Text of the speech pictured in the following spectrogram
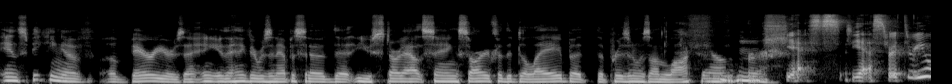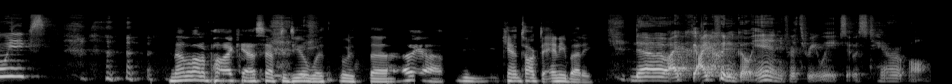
And speaking of, of barriers, I think there was an episode that you start out saying sorry for the delay, but the prison was on lockdown. For... yes, yes, for three weeks. Not a lot of podcasts have to deal with with. Uh, oh yeah, you can't talk to anybody. No, I, I couldn't go in for three weeks. It was terrible.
